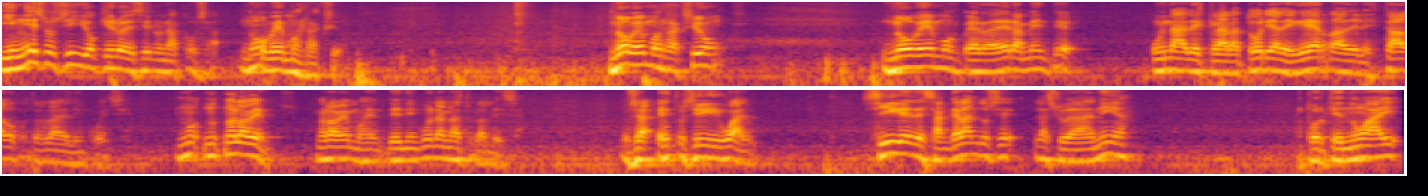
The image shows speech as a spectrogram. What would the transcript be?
Y en eso sí yo quiero decir una cosa, no vemos reacción. No vemos reacción, no vemos verdaderamente una declaratoria de guerra del Estado contra la delincuencia. No, no- la vemos, no la vemos de ninguna naturaleza. O sea, esto sigue igual. Sigue desangrándose la ciudadanía porque no hay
